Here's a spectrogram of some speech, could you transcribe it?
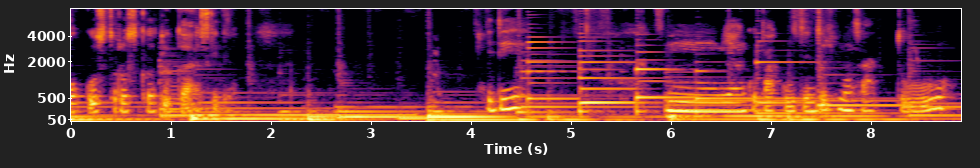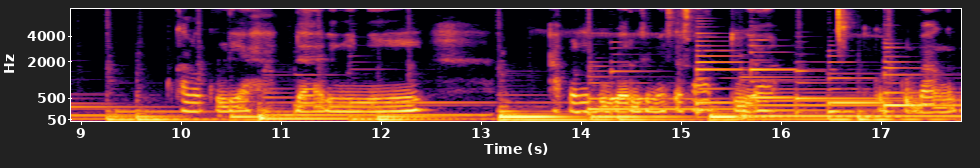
fokus terus ke tugas gitu jadi hmm, yang aku takutin itu cuma satu. Kalau kuliah daring ini apalagi aku baru semester satu ya aku takut banget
